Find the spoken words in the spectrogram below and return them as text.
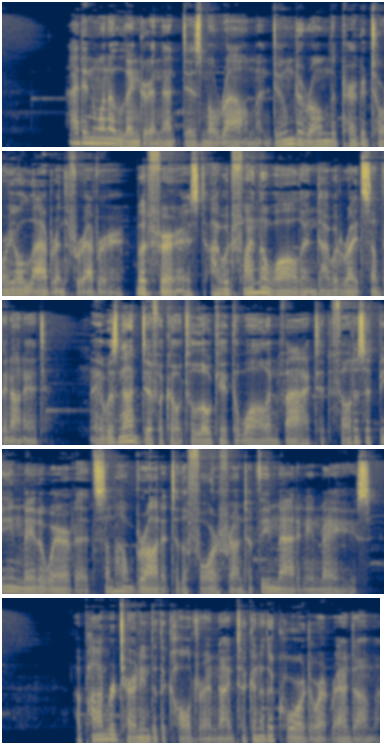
I didn't want to linger in that dismal realm, doomed to roam the purgatorial labyrinth forever. But first, I would find the wall and I would write something on it. It was not difficult to locate the wall, in fact, it felt as if being made aware of it somehow brought it to the forefront of the maddening maze. Upon returning to the cauldron, I took another corridor at random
